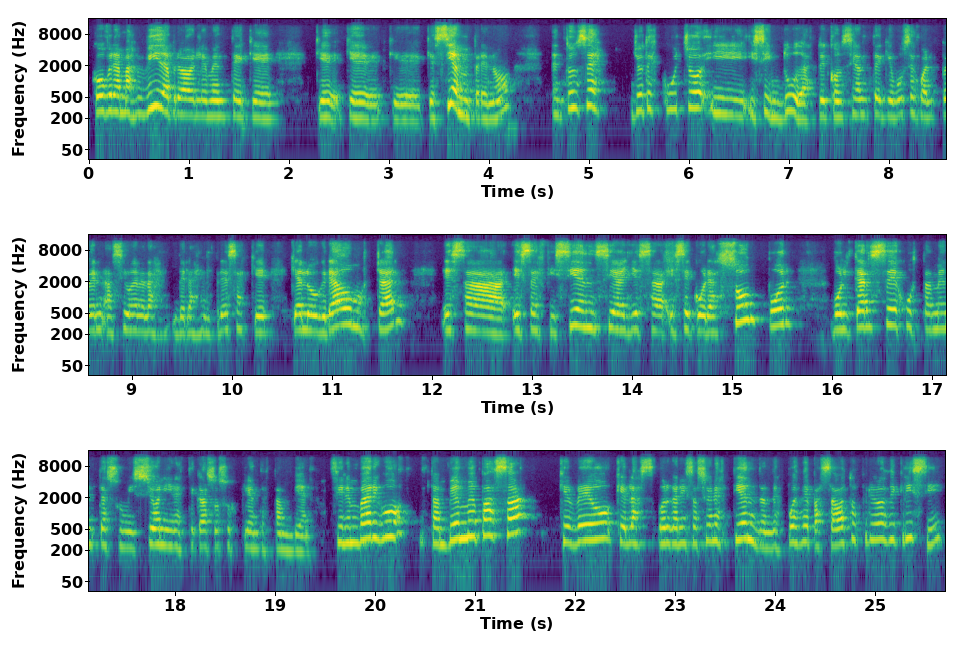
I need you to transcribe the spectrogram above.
cobra más vida probablemente que, que, siempre, ¿no? Entonces, yo te escucho y, sin duda estoy consciente que Buses Walpen ha sido una de las, empresas que, ha logrado mostrar esa, esa eficiencia y esa, ese corazón por volcarse justamente a su misión y en este caso a sus clientes también. Sin embargo, también me pasa que veo que las organizaciones tienden, después de pasar estos periodos de crisis,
